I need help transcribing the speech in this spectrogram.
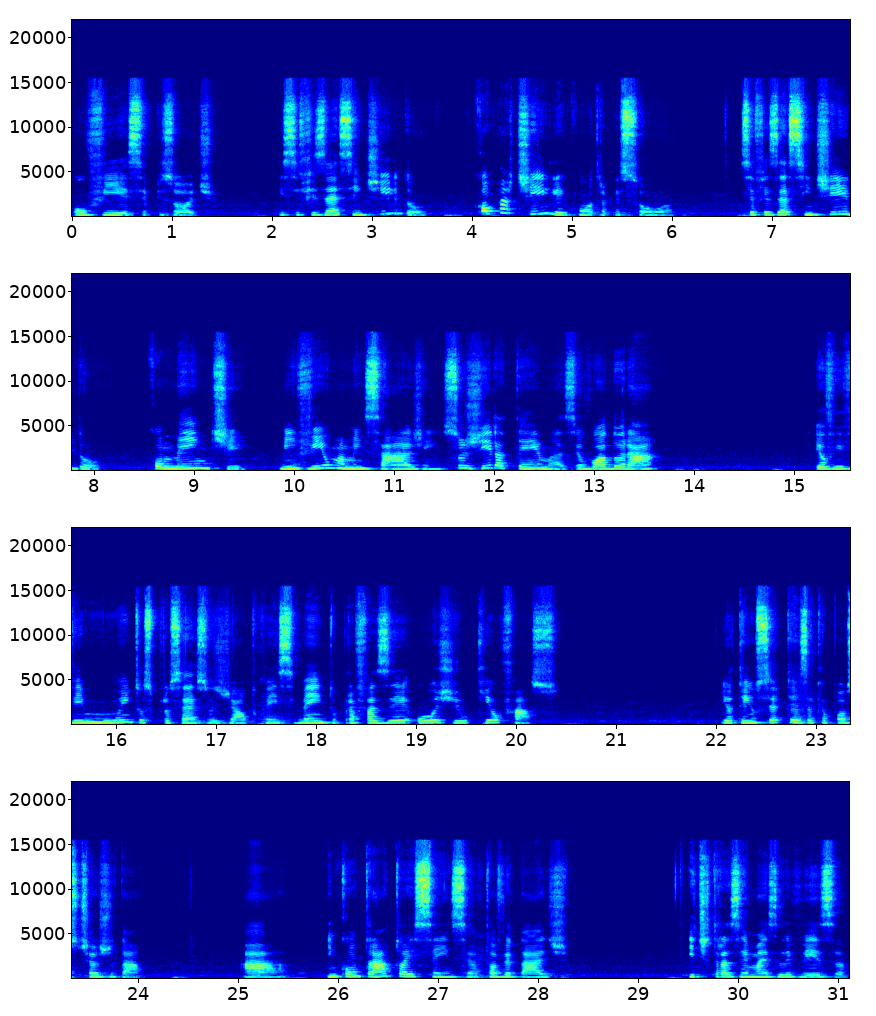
ouvir esse episódio. E se fizer sentido, compartilhe com outra pessoa. Se fizer sentido, comente, me envie uma mensagem, sugira temas, eu vou adorar eu vivi muitos processos de autoconhecimento para fazer hoje o que eu faço. E eu tenho certeza que eu posso te ajudar a encontrar a tua essência, a tua verdade e te trazer mais leveza.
